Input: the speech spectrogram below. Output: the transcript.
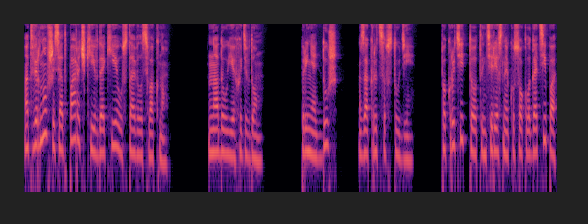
Отвернувшись от парочки, Евдокия уставилась в окно. Надо уехать в дом. Принять душ, закрыться в студии. Покрутить тот интересный кусок логотипа,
